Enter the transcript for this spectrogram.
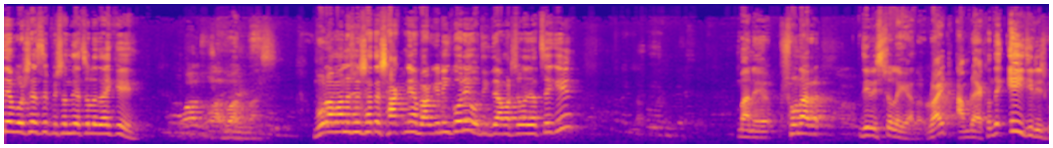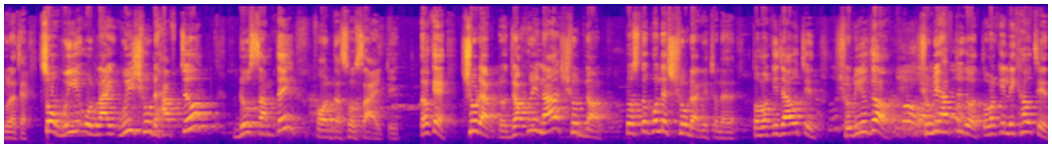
নিয়ে বসে আছে, পিছন দিয়ে চলে যায় কি? বোয়াল মাছ। বুড়া মানুষের সাথে শাক নিয়ে বার্গেনিং করি, ওদিক দিয়ে আমার চলে যাচ্ছে কি? মানে সোনার জিনিস চলে গেল রাইট আমরা এখন এই জিনিসগুলো চাই। So we would like we should have to do something for the society okay should have to যখনই না শুড নট প্রশ্ন করলে শুড আগে চলে যায়। তোমার কি যাওয়া উচিত? Should you go should you have to go তোমার কি লেখা উচিত?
